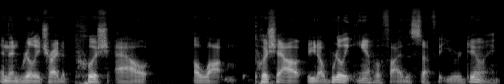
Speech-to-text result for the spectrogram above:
and then really try to push out a lot, push out, you know, really amplify the stuff that you were doing.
